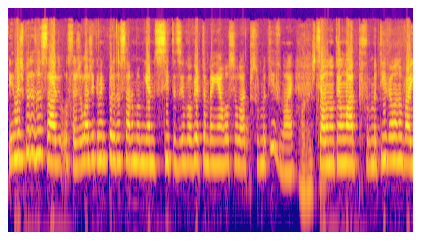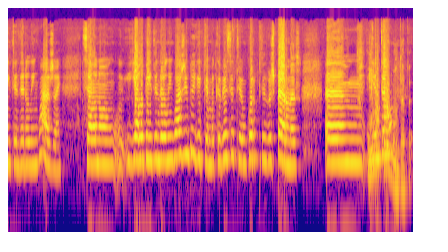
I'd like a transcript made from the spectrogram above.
E- Mas para dançar, ou seja, logicamente para dançar uma mulher necessita desenvolver também ela o seu lado performativo, não é? Se ela não tem um lado performativo, ela não vai entender a linguagem. Se ela não, e ela para entender a linguagem implica que tem uma cabeça, tem um corpo, tem duas pernas. Hum, E, e uma então, pergunta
